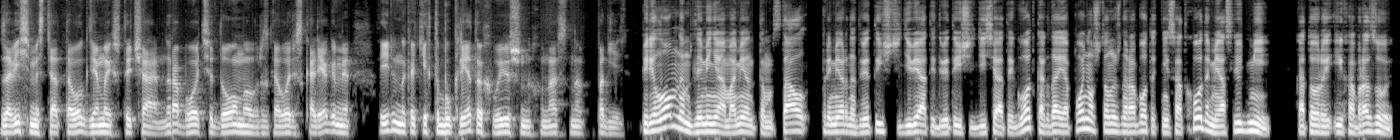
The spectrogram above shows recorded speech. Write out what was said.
в зависимости от того, где мы их встречаем. На работе, дома, в разговоре с коллегами или на каких-то буклетах, вывешенных у нас на подъезде. Переломным для меня моментом стал примерно 2009-2010 год, когда я понял, что нужно работать не с отходами, а с людьми, которые их образуют.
